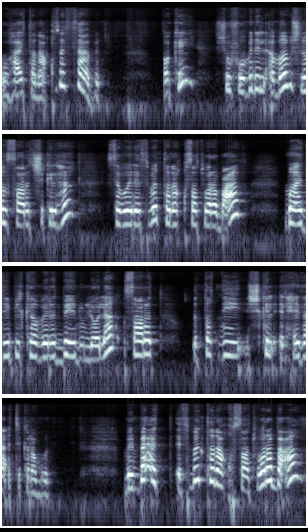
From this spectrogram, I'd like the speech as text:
وهاي تناقص الثامن. أوكي؟ شوفوا من الأمام شلون صارت شكلها. سوينا ثمان تناقصات ورا بعض. ما أدري بالكاميرا تبين ولا لا. صارت انطتني شكل الحذاء تكرمون. من بعد ثمان تناقصات ورا بعض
